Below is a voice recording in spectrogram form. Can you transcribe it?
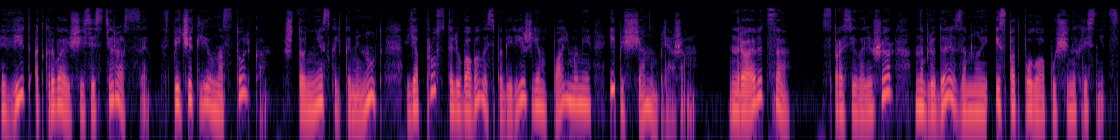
Вид, открывающийся с террасы, впечатлил настолько, что несколько минут я просто любовалась побережьем, пальмами и песчаным пляжем. «Нравится?» — спросил Алишер, наблюдая за мной из-под полуопущенных ресниц.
